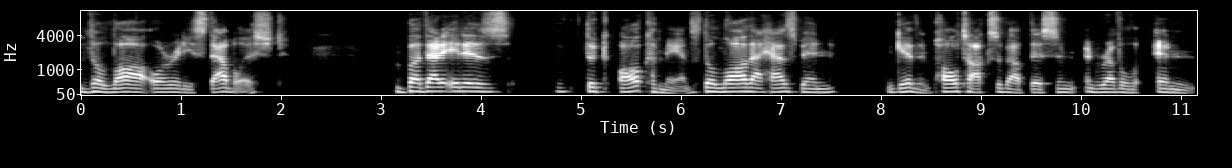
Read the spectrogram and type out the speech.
the law already established, but that it is the all commands, the law that has been given. Paul talks about this in, in Revel and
